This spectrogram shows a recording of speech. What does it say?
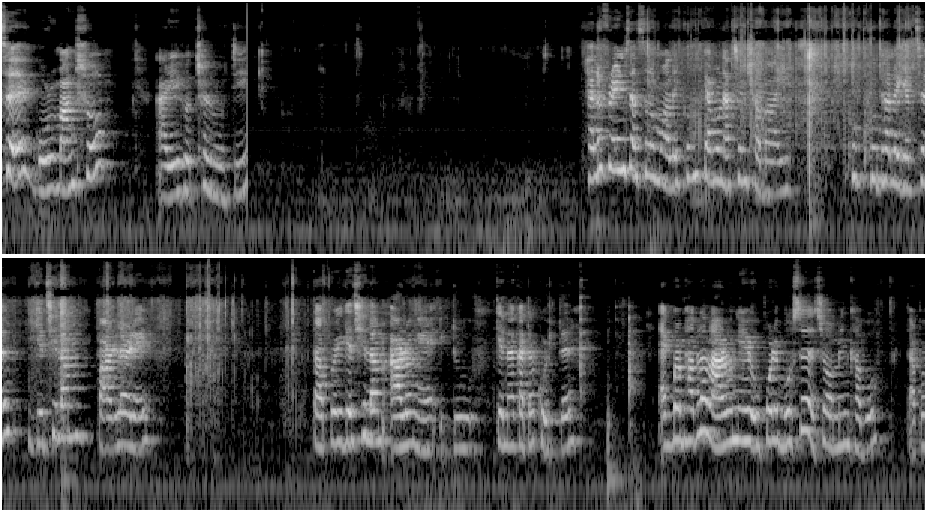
হচ্ছে গরুর মাংস আর এই হচ্ছে রুটি। হ্যালো ফ্রেন্ডস আসসালামু আলাইকুম। কেমন আছেন সবাই? খুব ক্ষুধা লেগেছে। গেছিলাম পার্লারে, তারপরে গেছিলাম আড়ংয়ে একটু কেনাকাটা করতে। একবার ভাবলাম আড়ংয়ের উপরে বসে চাউমিন খাব, তারপর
